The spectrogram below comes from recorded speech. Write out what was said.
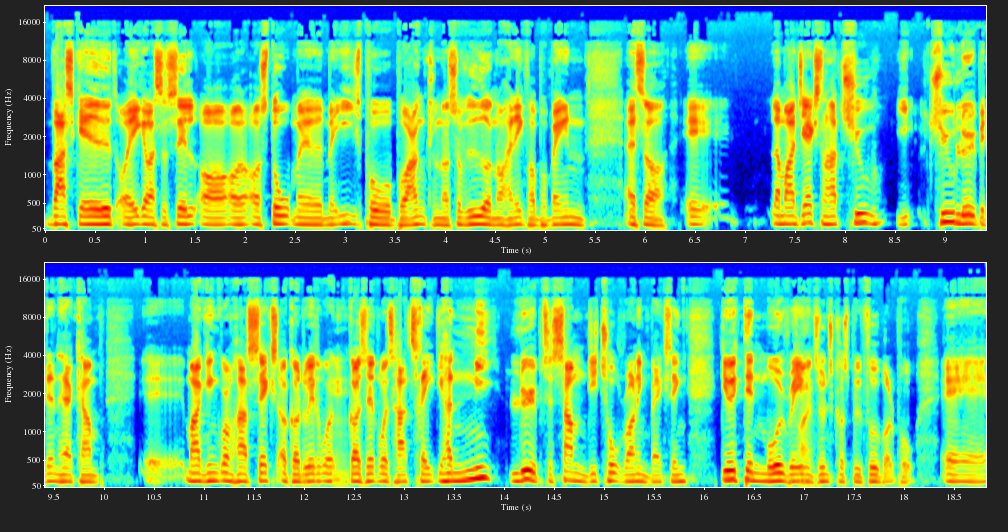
var skadet og ikke var sig selv og, og, og stod med, med is på, på anklen og så videre, når han ikke var på banen. Altså, øh, Lamar Jackson har 20, 20 løb i den her kamp. Øh, Mark Ingram har 6, og Gus Edwards, mm. Gus Edwards har 3. De har 9 løb til sammen, de to running backs. Ikke? Det er jo ikke den måde, Ravens Nej. ønsker at spille fodbold på. Øh,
